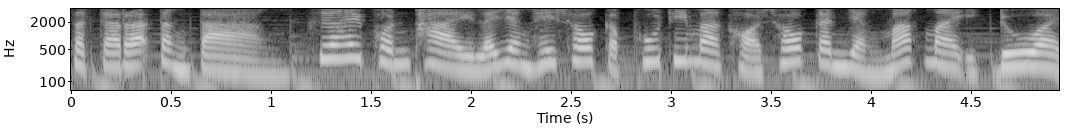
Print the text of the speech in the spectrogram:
สักการะต่างๆ เพื่อให้พ้นภัยและยังให้โชคกับผู้ที่มาขอโชคกันอย่างมากมายอีกด้วย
